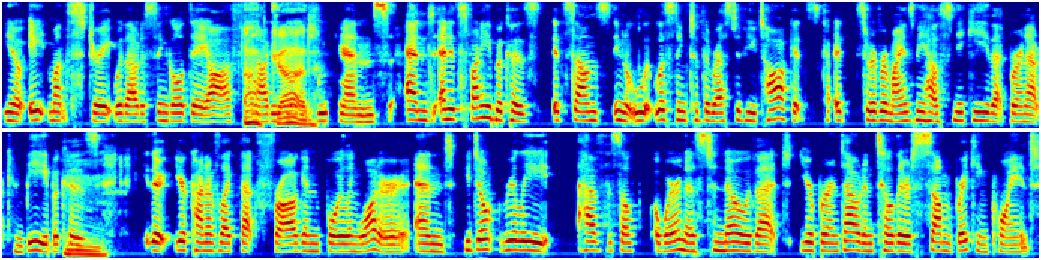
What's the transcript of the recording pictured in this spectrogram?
you know, eight months straight without a single day off, Oh, not God. even weekends. And and it's funny because it sounds, you know, li- listening to the rest of you talk, it's it sort of reminds me how sneaky that burnout can be because Mm. you're kind of like that frog in boiling water and you don't really have the self awareness to know that you're burnt out until there's some breaking point.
